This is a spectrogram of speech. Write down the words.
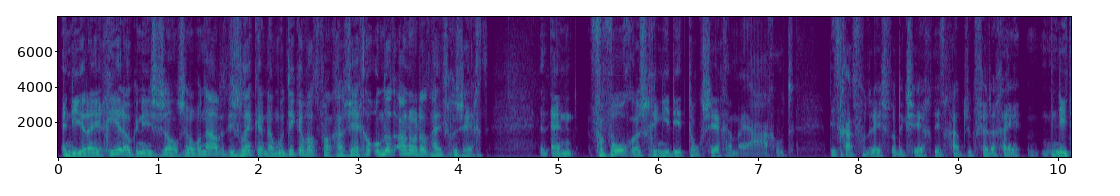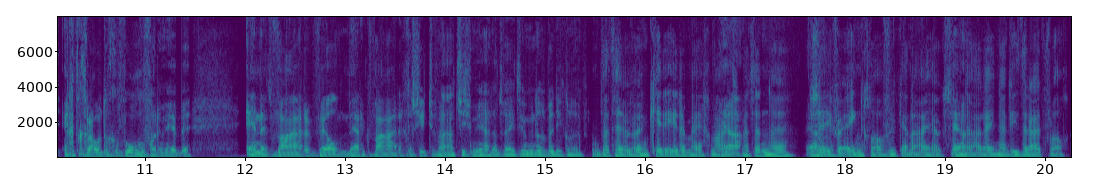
En die reageerde ook in eerste instantie zo... nou, dat is lekker, nou moet ik er wat van gaan zeggen... omdat Arno dat heeft gezegd. En vervolgens ging je dit toch zeggen. Maar ja, goed, dit gaat voor de rest wat ik zeg... dit gaat natuurlijk verder geen, niet echt grote gevolgen voor hem hebben. En het waren wel merkwaardige situaties. Maar ja, dat weten we inmiddels bij die club. Dat hebben we een keer eerder meegemaakt. Ja. Met een uh, ja. 7-1 geloof ik aan Ajax ja. de arena die eruit vloog.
